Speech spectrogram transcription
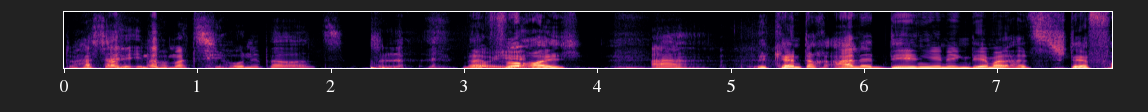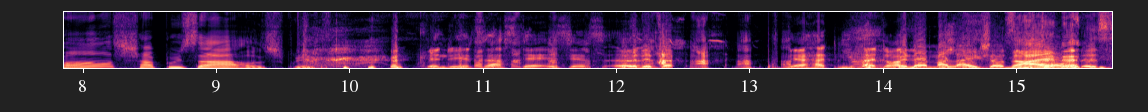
Du hast eine Information über uns? Nein, Oh für je. euch. Ah, Ihr kennt doch alle denjenigen, den man als Stefan Chapuisat ausspricht. wenn du jetzt sagst, der ist jetzt, äh, der hat nie bei Wenn Dortmund der Mann eigentlich aus Nein, Litauen ne? ist.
